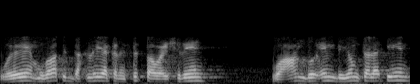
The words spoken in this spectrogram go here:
ومباراة الداخلية كانت 26 وعنده انبي يوم 30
